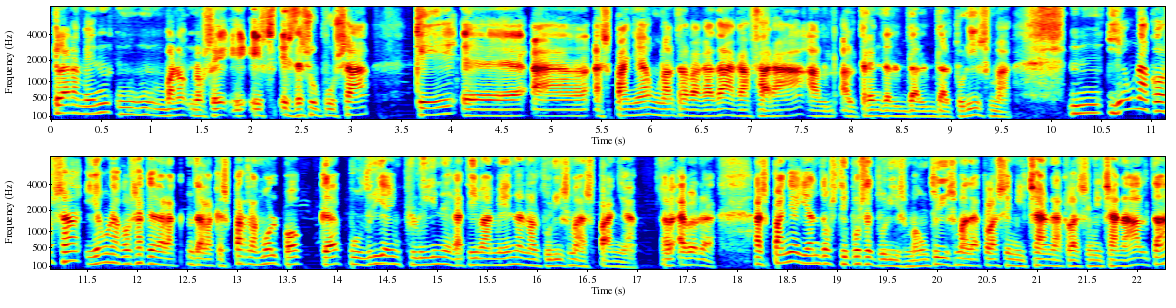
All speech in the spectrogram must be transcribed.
clarament, mm, bueno, no sé, és, és de suposar que eh, a Espanya una altra vegada agafarà el, el tren del, del, del turisme. Mm, Hi ha una cosa, hi ha una cosa que de, la, de la que es parla molt poc que podria influir negativament en el turisme a Espanya. A, veure, a Espanya hi ha dos tipus de turisme, un turisme de classe mitjana, classe mitjana alta,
